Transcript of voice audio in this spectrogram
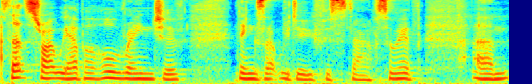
So that's right. We have a whole range of things that we do for staff. So we have, um,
